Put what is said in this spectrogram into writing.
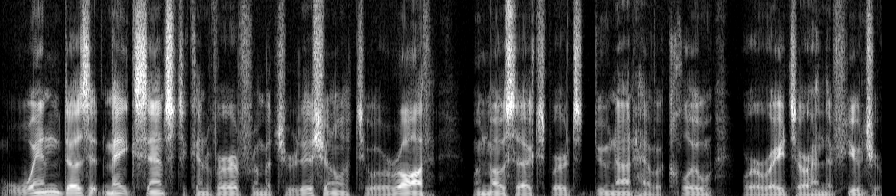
when does it make sense to convert from a traditional to a Roth when most experts do not have a clue where rates are in the future.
